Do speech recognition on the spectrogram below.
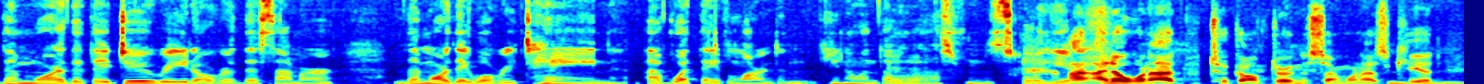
the more that they do read over the summer, the more they will retain of what they've learned in you know in the mm-hmm. last from the school year. I, I know when I took off during the summer when I was a mm-hmm. kid,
